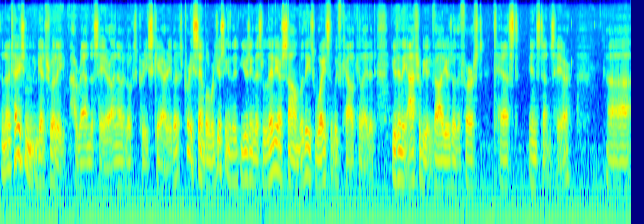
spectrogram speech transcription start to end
The notation gets really horrendous here. I know it looks pretty scary, but it's pretty simple. We're just using, the, using this linear sum with these weights that we've calculated, using the attribute values of the first test instance here, uh,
